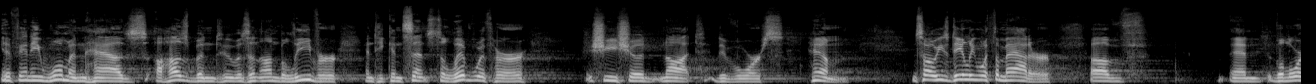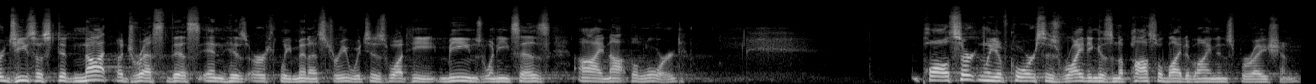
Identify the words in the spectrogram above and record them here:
If any woman has a husband who is an unbeliever and he consents to live with her, she should not divorce him. And so he's dealing with the matter of, and the Lord Jesus did not address this in his earthly ministry, which is what he means when he says, I, not the Lord. Paul certainly, of course, is writing as an apostle by divine inspiration.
